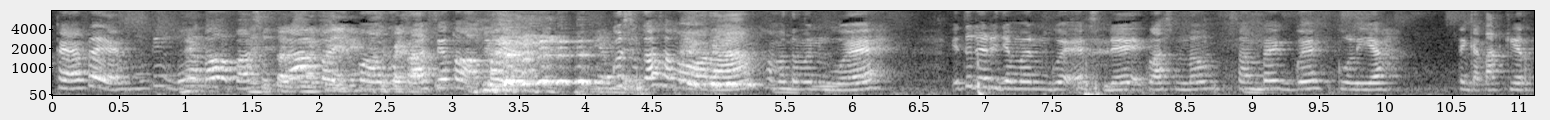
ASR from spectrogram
kayak apa ya? Mungkin gue nggak tahu apa Masih suka apa sampai rahasia atau apa ya. Gue suka sama orang, sama temen gue. Itu dari zaman gue SD kelas 6 sampai gue kuliah tingkat akhir.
